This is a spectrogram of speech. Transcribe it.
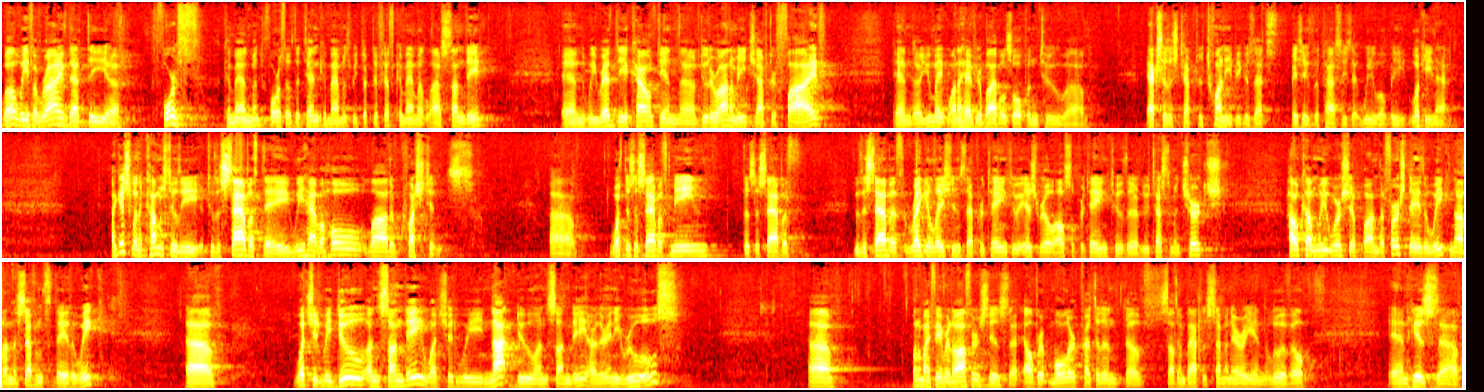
Well, we've arrived at the uh, fourth commandment, fourth of the Ten Commandments. We took the fifth commandment last Sunday, and we read the account in uh, Deuteronomy chapter 5. And uh, you might want to have your Bibles open to uh, Exodus chapter 20, because that's basically the passage that we will be looking at. I guess when it comes to the, to the Sabbath day, we have a whole lot of questions. Uh, what does the Sabbath mean? Does the Sabbath, do the Sabbath regulations that pertain to Israel also pertain to the New Testament church? How come we worship on the first day of the week, not on the seventh day of the week? Uh, what should we do on Sunday? What should we not do on Sunday? Are there any rules? Uh, one of my favorite authors is uh, Albert Mohler, president of Southern Baptist Seminary in Louisville. And his uh,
